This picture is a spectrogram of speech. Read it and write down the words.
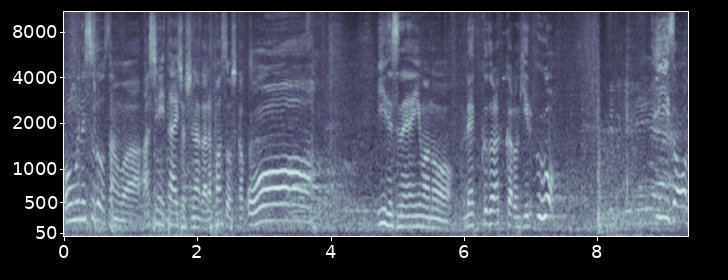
おおむね須藤さんは足に対処しながらパスをしかおおいいですね今の。レッグドラッグからのヒール。うおいいぞ。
